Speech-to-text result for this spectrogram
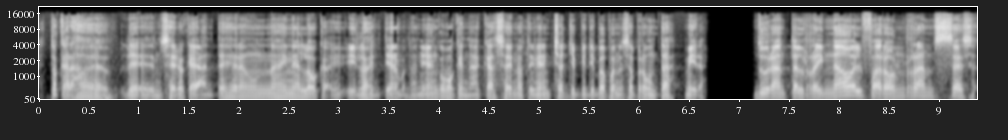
Estos carajos, de, en serio que antes eran unas vainas locas, y, y, los entiendo, pues no tenían como que nada que hacer, no tenían ChatGPT para ponerse a preguntar. Mira, durante el reinado del faraón Ramsés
